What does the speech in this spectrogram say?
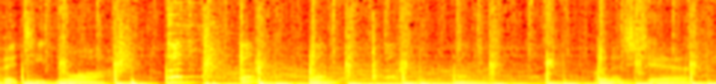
Petit Noir. Gonna share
